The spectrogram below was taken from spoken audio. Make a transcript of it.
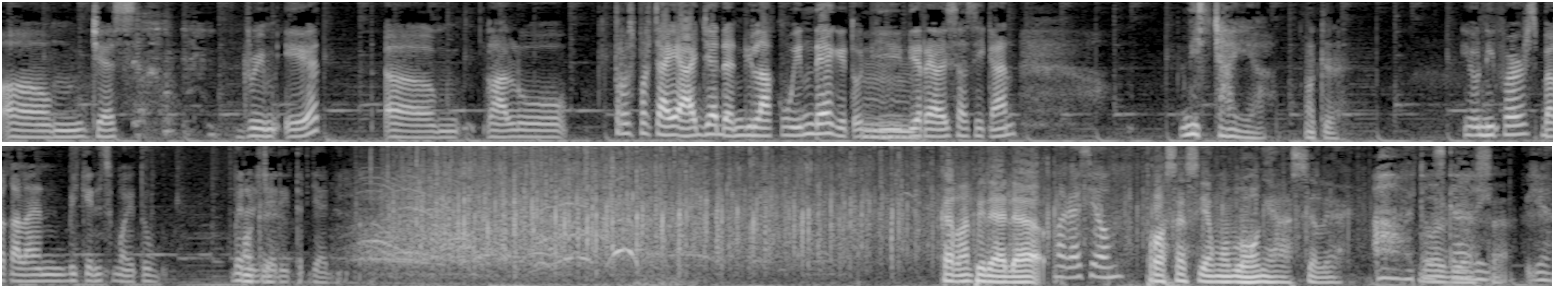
um, just dream it, um, lalu terus percaya aja dan dilakuin deh gitu, Hmm. di, direalisasikan. Niscaya, Oke. universe bakalan bikin semua itu benar Oke. jadi terjadi. Karena tidak ada Makasih Om. proses yang membohongi hasil ya. Ah betul Luar sekali. biasa. Iya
